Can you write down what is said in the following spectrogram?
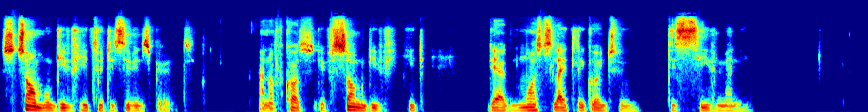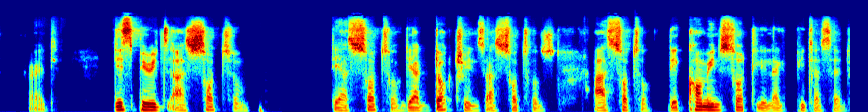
Some will give heed to deceiving spirits. And of course, if some give heed, they are most likely going to deceive many right? These spirits are subtle. They are subtle. Their doctrines are subtle, are subtle. They come in subtly, like Peter said.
